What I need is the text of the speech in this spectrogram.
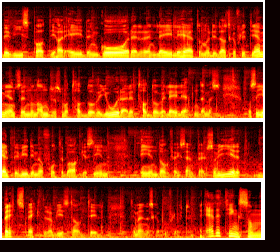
bevis på at de har eid en gård eller en leilighet. Og når de da skal flytte hjem igjen, så er det noen andre som har tatt over jorda eller tatt over leiligheten deres. Og så hjelper vi dem med å få tilbake sin eiendom, f.eks. Så vi gir et bredt spekter av bistand til, til, mennesker på flukt. Er det ting som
